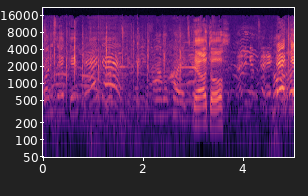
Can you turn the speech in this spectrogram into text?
What is Eke? Eke. Never quite. Ja, doch. Eke.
